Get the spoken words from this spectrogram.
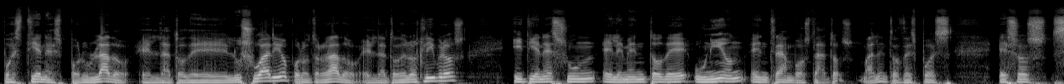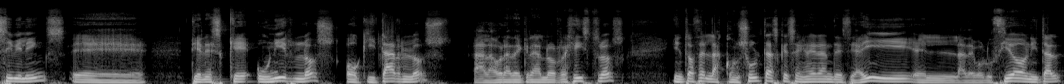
pues tienes por un lado el dato del usuario, por otro lado el dato de los libros y tienes un elemento de unión entre ambos datos, ¿vale? Entonces, pues esos siblings eh, tienes que unirlos o quitarlos a la hora de crear los registros. Y entonces las consultas que se generan desde ahí, la devolución y tal,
